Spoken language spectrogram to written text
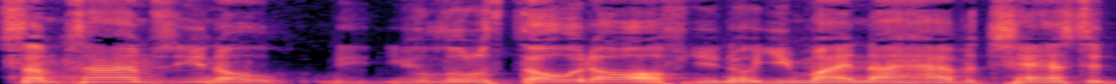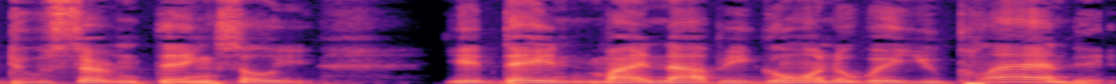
Sometimes, you know, you a little throw it off. You know, you might not have a chance to do certain things. So your day might not be going the way you planned it.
